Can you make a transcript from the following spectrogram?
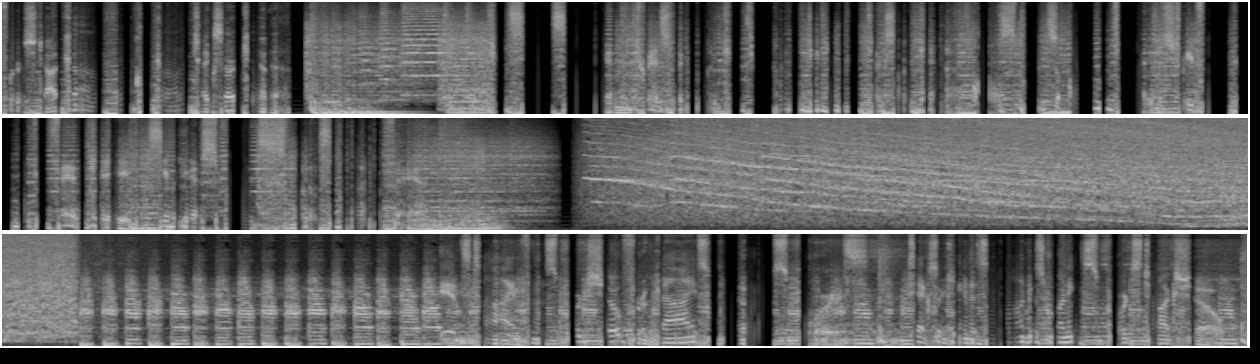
First.com. Click on Texarkana. It's time for the sports show for guys who know sports. Texarkana's longest running sports talk show.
